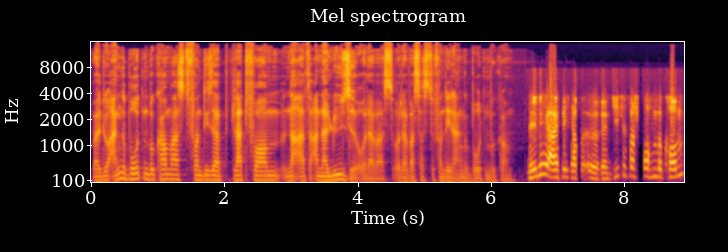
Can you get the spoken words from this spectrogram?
weil du angeboten bekommen hast von dieser Plattform eine Art Analyse oder was? Oder was hast du von denen angeboten bekommen? Nee, nee, also ich habe äh, Rendite versprochen bekommen.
